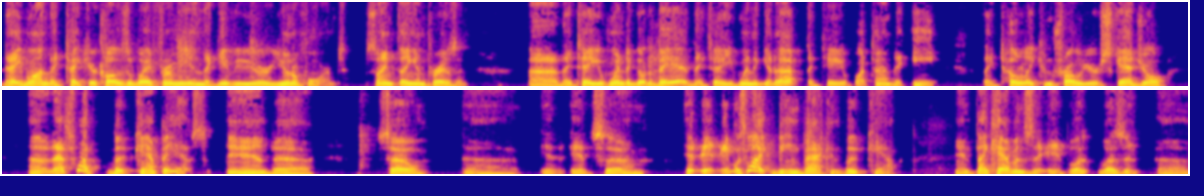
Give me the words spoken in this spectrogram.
day one they take your clothes away from you and they give you your uniforms. Same thing in prison. Uh, they tell you when to go to bed. They tell you when to get up. They tell you what time to eat. They totally control your schedule. Uh, that's what boot camp is, and uh, so uh, it, it's um, it, it, it, was like being back in boot camp. And thank heavens it was, wasn't uh,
